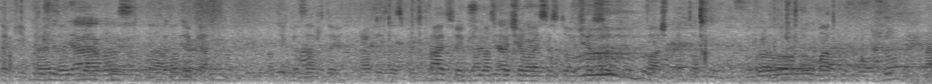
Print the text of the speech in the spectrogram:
Такий презент для вас. Завжди радий за співпрацю. Як у нас почалося з того часу важка, то про матку Божу на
